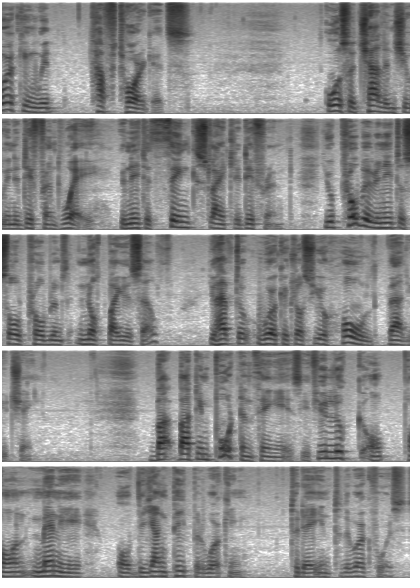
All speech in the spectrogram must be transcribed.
working with tough targets also challenge you in a different way. You need to think slightly different. You probably need to solve problems not by yourself. You have to work across your whole value chain. But, but important thing is, if you look upon many of the young people working today into the workforce,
